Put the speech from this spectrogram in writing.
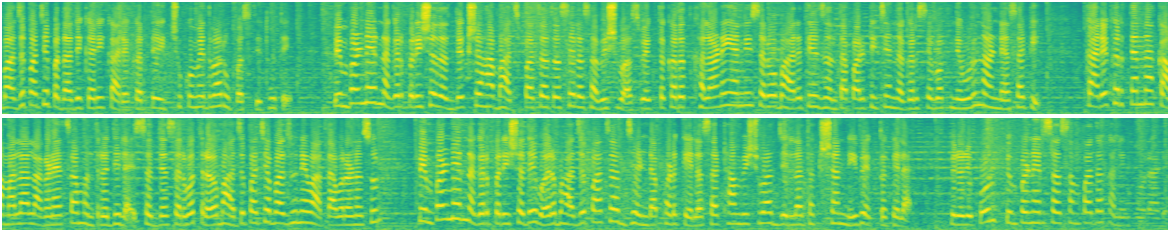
भाजपाचे पदाधिकारी कार्यकर्ते इच्छुक उमेदवार उपस्थित होते. पिंपळनेर नगर परिषद अध्यक्ष हा भाजपाचाच असेल असा विश्वास व्यक्त करत खलाणे यांनी सर्व भारतीय जनता पार्टीचे नगरसेवक निवडून आणण्यासाठी कार्यकर्त्यांना कामाला लागण्याचा मंत्र दिलाय. सध्या सर्वत्र भाजपाच्या बाजूने वातावरण असून पिंपळनेर नगर परिषदेवर भाजपाचा झेंडा फडकेल असा ठाम विश्वास जिल्हाध्यक्षांनी व्यक्त केलाय. ब्युरो रिपोर्ट पिंपळनेरचा संपादक अनिल बोराडे.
